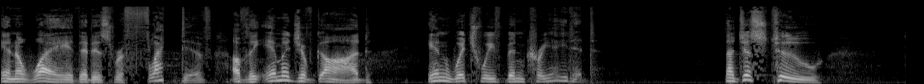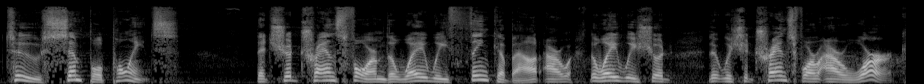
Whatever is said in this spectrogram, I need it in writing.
in a way that is reflective of the image of God in which we've been created. Now, just two, two simple points that should transform the way we think about our the way we should that we should transform our work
